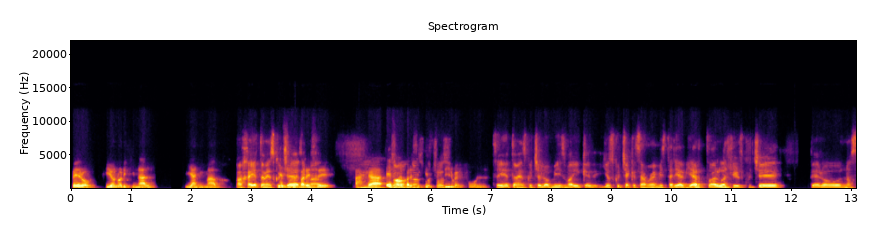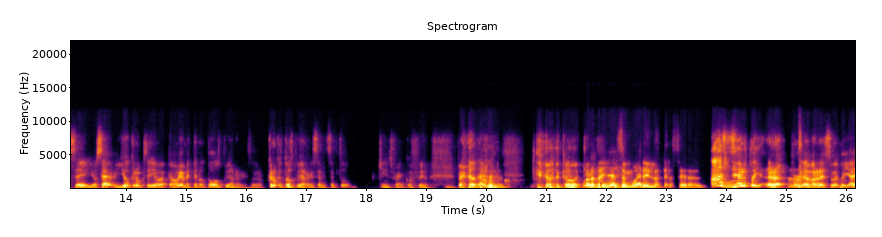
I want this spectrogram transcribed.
pero guion original y animado. Ajá, yo también escuché eso me animado. parece, ajá, Mm, eso no, me no parece escuché que eso. sirve full. Sí, yo también escuché lo mismo y que yo escuché que Sam Raimi estaría abierto, algo así escuché, pero no sé, yo- o sea, yo creo que sería bacán, obviamente no todos pudieran regresar, creo que todos pudieran regresar excepto James Franco, pero, pero de ahí, como que... Bueno, también él se muere en la tercera. ah, como- cierto, ya, problema resuelto, ya,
